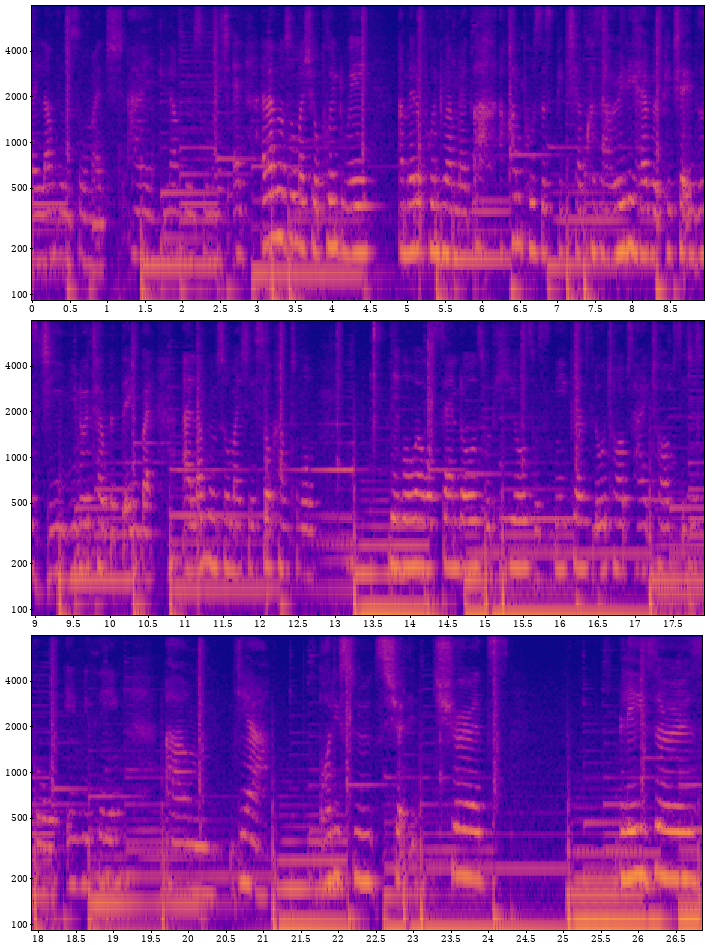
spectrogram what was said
I love them so much. I love them so much, and I love them so much to a point where I'm at a point where I'm like, oh, I can't post this picture because I already have a picture in this jean, you know, type of thing. But I love them so much. They're so comfortable. They go with sandals, with heels, with sneakers, low tops, high tops. They just go with everything. Um, yeah, bodysuits, sh- shirts, blazers.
